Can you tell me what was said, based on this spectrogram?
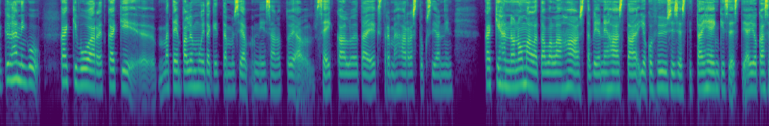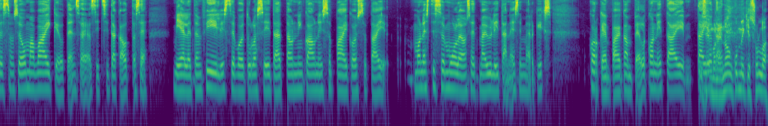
No kyllähän niin kuin kaikki vuoret, kaikki, mä teen paljon muitakin tämmöisiä niin sanottuja seikkailuja tai ekstremeharrastuksia, niin kaikkihan ne on omalla tavallaan haastavia. Ne haastaa joko fyysisesti tai henkisesti ja jokaisessa on se oma vaikeutensa ja sit sitä kautta se mieletön fiilis. Se voi tulla siitä, että on niin kauniissa paikoissa tai monesti se mulle on se, että mä ylitän esimerkiksi korkean paikan pelkoni tai, tai ja semmoinen on kumminkin sulla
